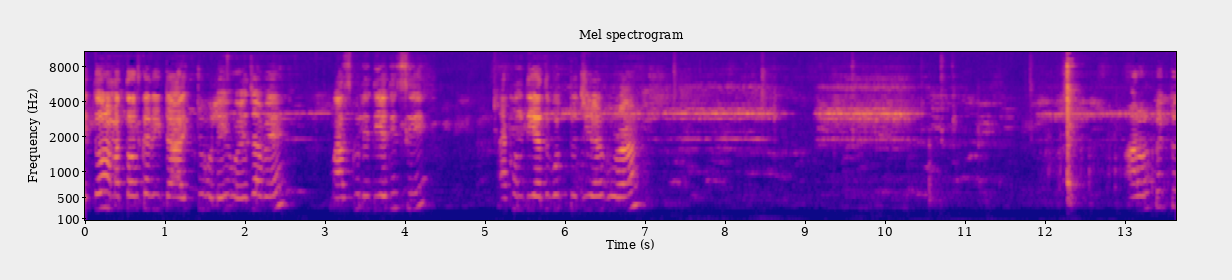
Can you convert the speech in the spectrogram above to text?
এই তো আমার তরকারিটা একটু হলেই হয়ে যাবে। মাছগুলি দিয়ে দিছি। এখন দিয়ে দেবো একটু জিরার গুঁড়া। আর অল্প একটু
